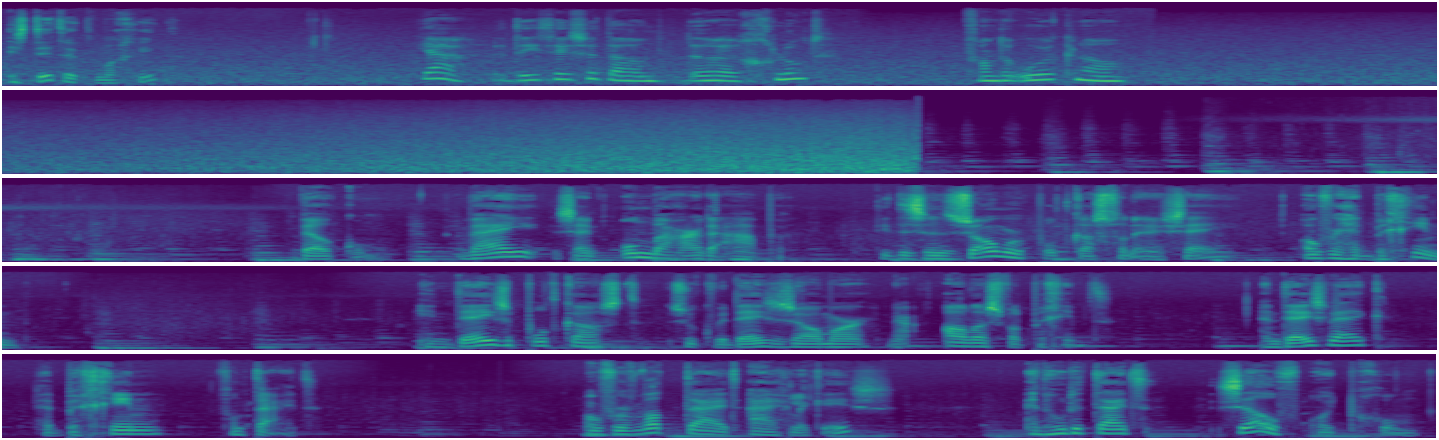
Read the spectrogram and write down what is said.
Is, dit het, Margriet? Ja, dit is het dan. De gloed van de oerknal. Welkom. Wij zijn Onbehaarde Apen. Dit is een zomerpodcast van NRC over het begin. In deze podcast zoeken we deze zomer naar alles wat begint. En deze week het begin van tijd. Over wat tijd eigenlijk is en hoe de tijd zelf ooit begon.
